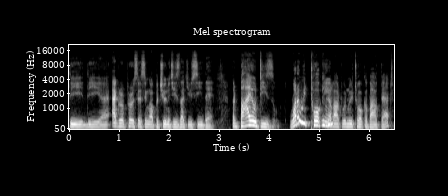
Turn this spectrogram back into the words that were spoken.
the the uh, agro processing opportunities that you see there. But biodiesel, what are we talking about when we talk about that?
